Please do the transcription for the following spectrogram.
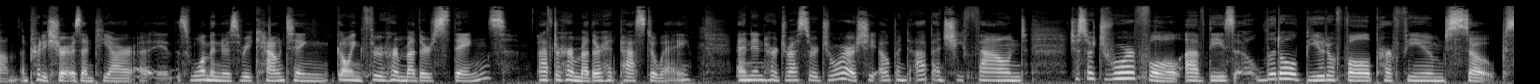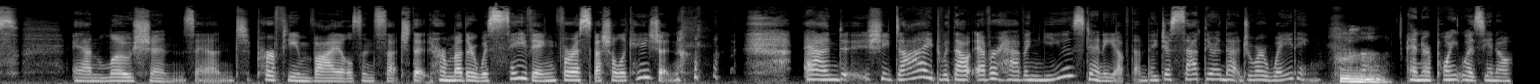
um, I'm pretty sure it was NPR. Uh, this woman was recounting going through her mother's things after her mother had passed away. And in her dresser drawer, she opened up and she found just a drawer full of these little beautiful perfumed soaps and lotions and perfume vials and such that her mother was saving for a special occasion. And she died without ever having used any of them. They just sat there in that drawer waiting. Mm-hmm. And her point was, you know,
